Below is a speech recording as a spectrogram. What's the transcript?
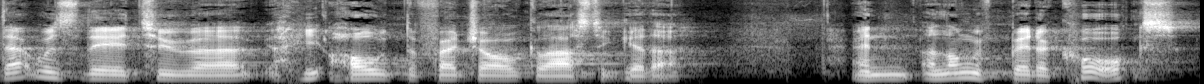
That was there to uh, hold the fragile glass together. And along with better corks,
